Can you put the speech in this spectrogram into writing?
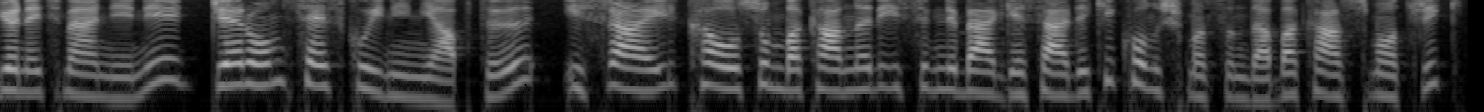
Yönetmenliğini Jerome Sesqui'nin yaptığı İsrail Kaosun Bakanları isimli belgeseldeki konuşmasında Bakan Smotrik,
